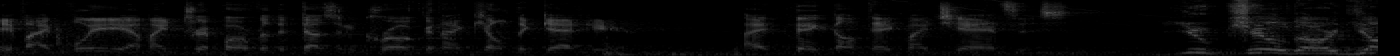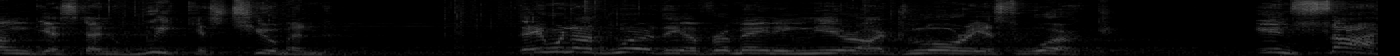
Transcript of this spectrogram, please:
If I flee, I might trip over the dozen Krogan I killed to get here. I think I'll take my chances. You killed our youngest and weakest human. They were not worthy of remaining near our glorious work. Inside,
